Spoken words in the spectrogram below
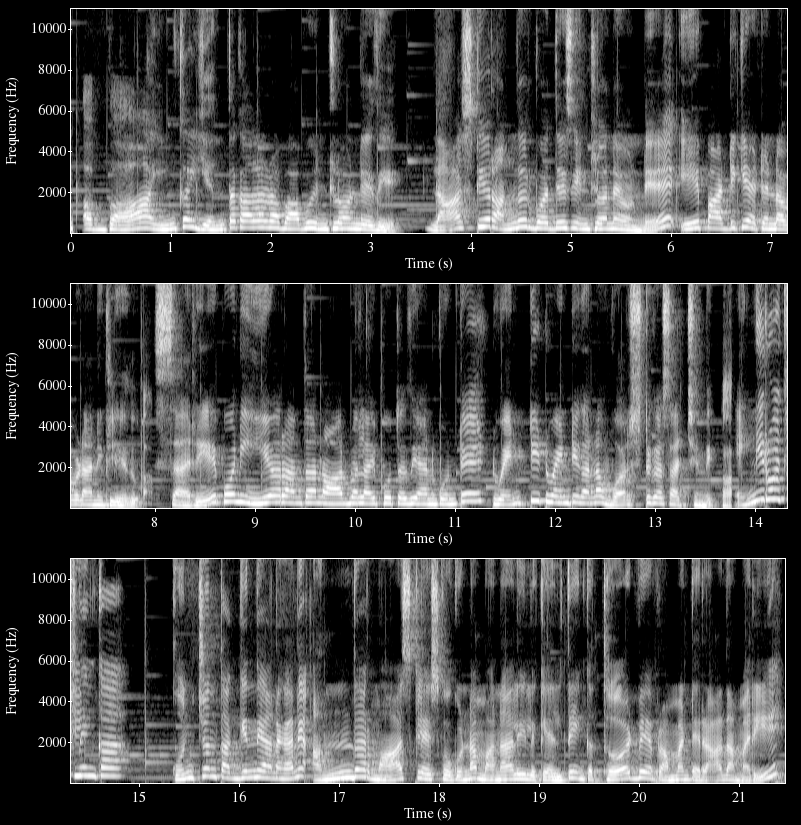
అబ్బా ఇంకా ఎంతకాలం రా బాబు ఇంట్లో ఉండేది? లాస్ట్ ఇయర్ అందరు బర్త్డేస్ ఇంట్లోనే ఉండే ఏ పార్టీకి అటెండ్ అవ్వడానికి లేదు. సరే పోనీ ఇయర్ అంతా నార్మల్ అయిపోతుంది అనుకుంటే ట్వంటీ ట్వంటీ కన్నా వర్స్ట్గా సచ్చింది. ఎన్ని రోజులు ఇంకా? కొంచెం తగ్గింది అనగానే అందరు మాస్క్లు వేసుకోకుండా మనాలీలకి వెళ్తే ఇంకా థర్డ్ వేవ్ రమ్మంటే రాదా మరి?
